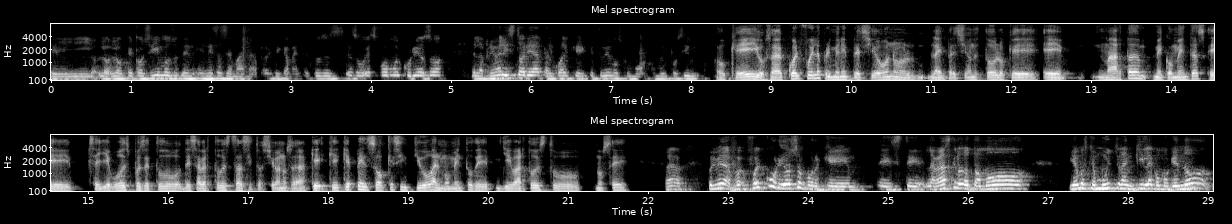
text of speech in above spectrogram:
el, lo, lo, que conseguimos en, en, esa semana prácticamente. Entonces, eso, eso fue muy curioso de la primera historia tal cual que, que, tuvimos como, como imposible. Ok, o sea, ¿cuál fue la primera impresión o la impresión de todo lo que eh, Marta, me comentas, eh, se llevó después de todo, de saber toda esta situación? O sea, ¿qué, qué, qué pensó, qué sintió al momento de llevar todo esto, no sé? Claro. Pues mira, fue, fue, curioso porque este, la verdad es que lo tomó, digamos que muy tranquila, como que no,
